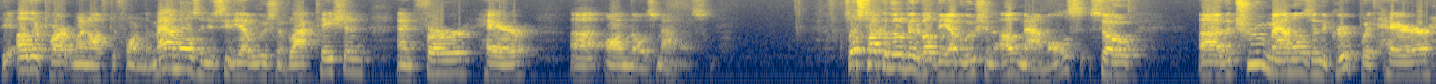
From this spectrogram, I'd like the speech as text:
The other part went off to form the mammals and you see the evolution of lactation and fur, hair uh, on those mammals. So let's talk a little bit about the evolution of mammals. So uh, the true mammals in the group with hair,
